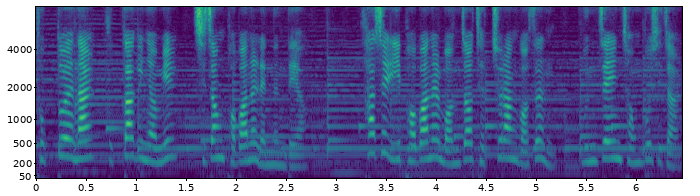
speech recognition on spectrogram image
독도의 날 국가기념일 지정 법안을 냈는데요. 사실 이 법안을 먼저 제출한 것은 문재인 정부 시절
